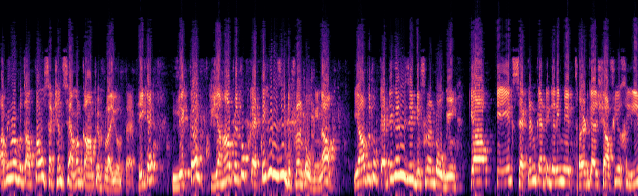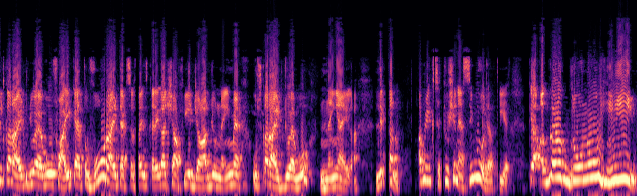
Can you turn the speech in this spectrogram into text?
अभी मैं बताता हूँ सेक्शन सेवन कहाँ पे अप्लाई होता है, ठीक है? लेकिन यहाँ पे तो कैटेगरीज ही डिफरेंट होगी ना। यहाँ पे तो कैटेगरीज ही डिफरेंट होगी क्या कि एक सेकंड कैटेगरी में एक थर्ड का शाफी खलीद का राइट जो है वो फाइक है तो वो राइट एक्सरसाइज करेगा। शाफी जार जो नहीं है, उसका राइट जो है वो नहीं आएगा। लेकिन अब एक सिचुएशन ऐसी भी हो जाती है कि अगर दोनों ही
